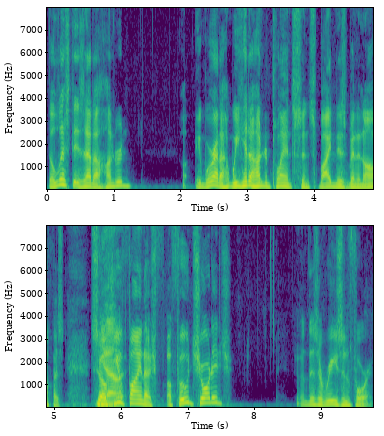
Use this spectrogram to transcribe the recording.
the list is at a hundred. Uh, We're at a we hit a hundred plants since Biden has been in office. So Yeah. if you find a, a food shortage, there's a reason for it.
